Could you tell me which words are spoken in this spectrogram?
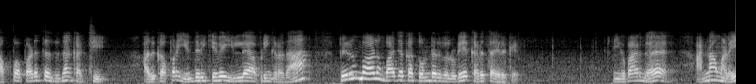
அப்போ படுத்தது தான் கட்சி. அதுக்கப்புறம் எந்திரிக்கவே இல்லை அப்படிங்கிறதான் பெரும்பாலும் பாஜக தொண்டர்களுடைய கருத்தாக இருக்குது நீங்கள் பாருங்கள் அண்ணாமலை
